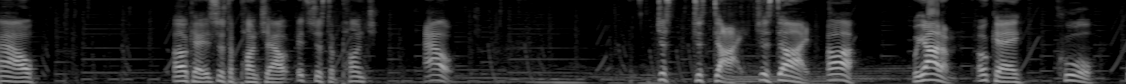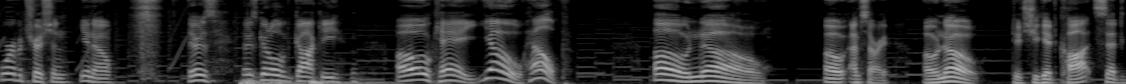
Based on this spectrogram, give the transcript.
Ow. Okay, it's just a punch out. It's just a punch out. Just, just die. Just die. Ah, we got him. Okay, cool. War of attrition, you know. There's, there's good old Gaki. Okay, yo, help. Oh no. Oh, I'm sorry. Oh no. Did she get caught? Said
